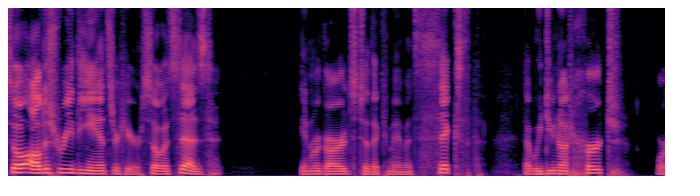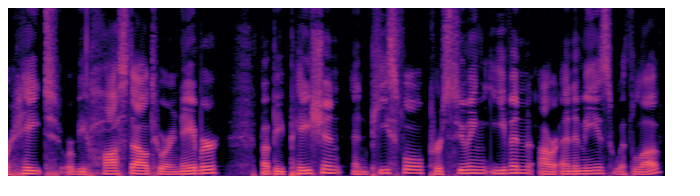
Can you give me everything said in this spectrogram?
So I'll just read the answer here. So it says, in regards to the commandment, sixth, that we do not hurt or hate or be hostile to our neighbor, but be patient and peaceful, pursuing even our enemies with love.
